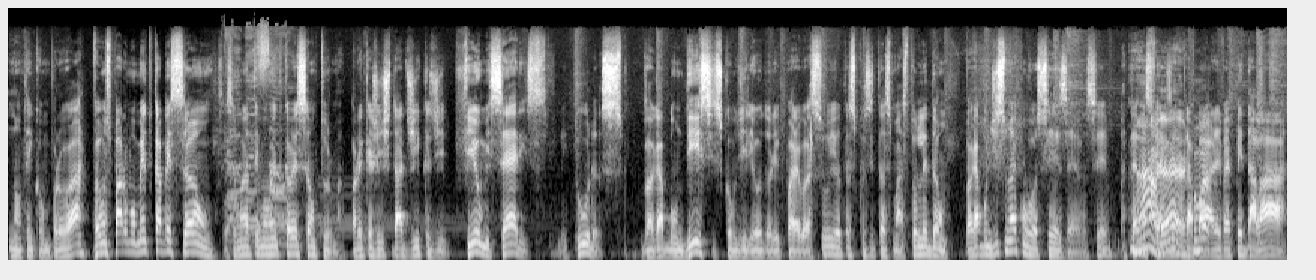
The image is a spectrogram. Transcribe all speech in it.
não tem como provar. Vamos para o momento cabeção. Essa semana tem momento cabeção, turma. A hora que a gente dá dicas de filmes, séries, leituras, vagabundices, como diria o Dorico Paraguaçu, e outras cositas mais. Toledão, vagabundice não é com você, Zé. Você até nas não, férias é, trabalha, como... vai pedalar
